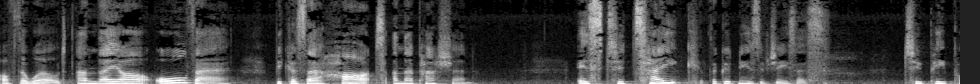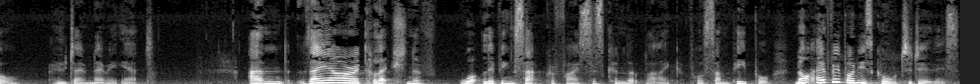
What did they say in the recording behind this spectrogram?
of the world. And they are all there because their heart and their passion is to take the good news of Jesus to people who don't know it yet. And they are a collection of what living sacrifices can look like for some people. Not everybody's called to do this.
